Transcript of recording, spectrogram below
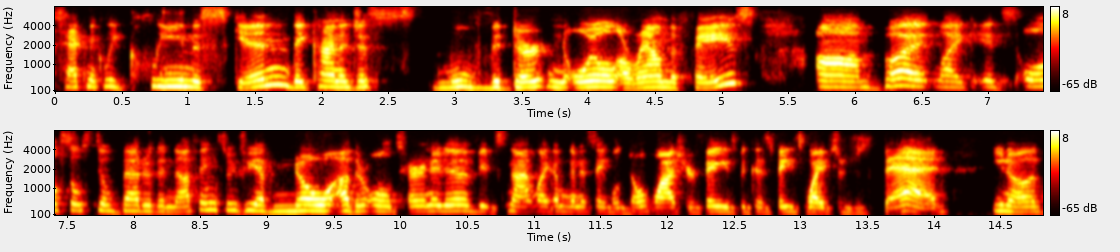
technically clean the skin. They kind of just move the dirt and oil around the face. Um, but like it's also still better than nothing. So if you have no other alternative, it's not like I'm gonna say, well, don't wash your face because face wipes are just bad. You know, if,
